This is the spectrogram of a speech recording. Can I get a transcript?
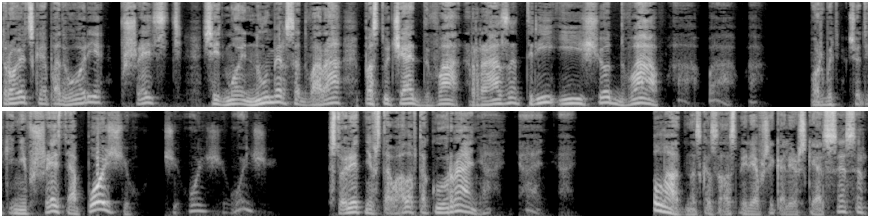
Троицкое подворье в шесть, седьмой номер со двора, постучать два раза, три и еще два. Ва, ва, ва. Может быть, все-таки не в шесть, а позже, позже, позже, позже. Сто лет не вставала в такую рань. Ань, ань, ань. «Ладно», — сказал смиревший коллежский асессор,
